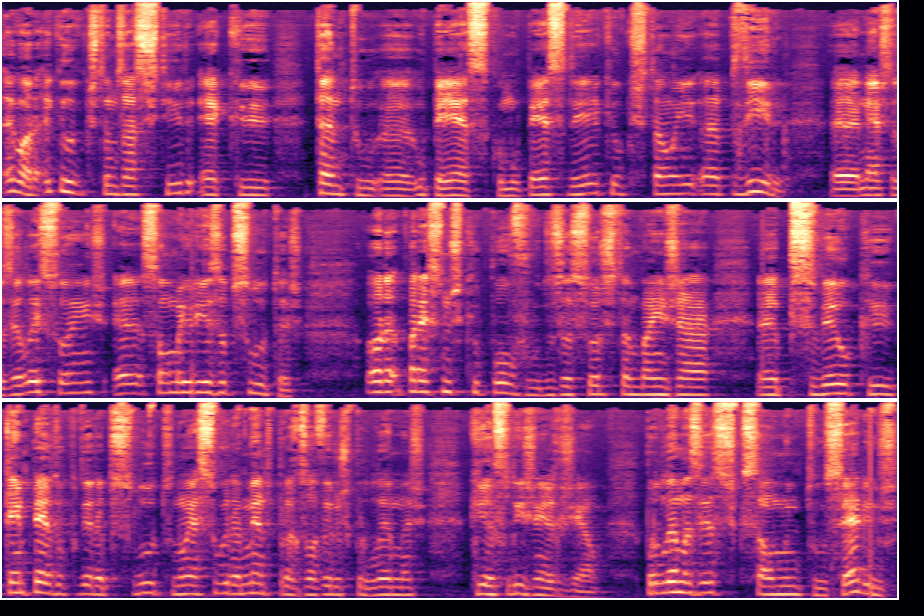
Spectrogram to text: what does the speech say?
Agora, aquilo que estamos a assistir é que tanto o PS como o PSD, aquilo que estão a pedir nestas eleições são maiorias absolutas. Ora, parece-nos que o povo dos Açores também já uh, percebeu que quem pede o poder absoluto não é seguramente para resolver os problemas que afligem a região. Problemas esses que são muito sérios,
